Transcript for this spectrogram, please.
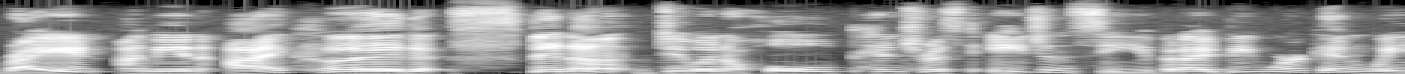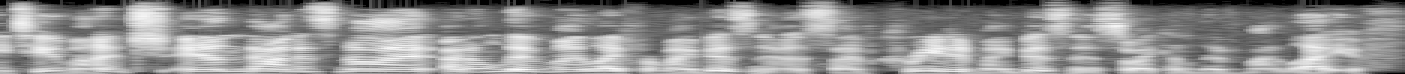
right? I mean, I could spin up doing a whole Pinterest agency, but I'd be working way too much. And that is not, I don't live my life for my business. I've created my business so I can live my life.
